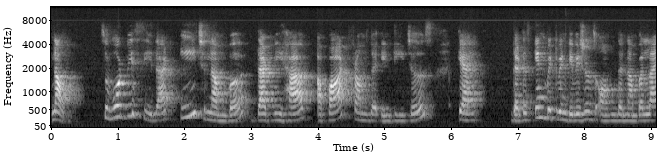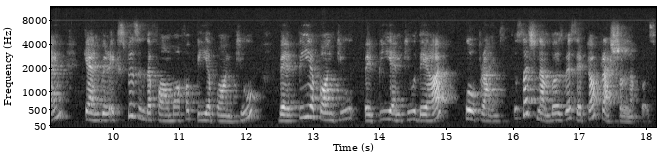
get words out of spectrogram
Now, so what we see that each number that we have apart from the integers can that is in between divisions on the number line can be expressed in the form of a p upon q where p upon q where p and q they are co-primes. So such numbers were set of rational numbers.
